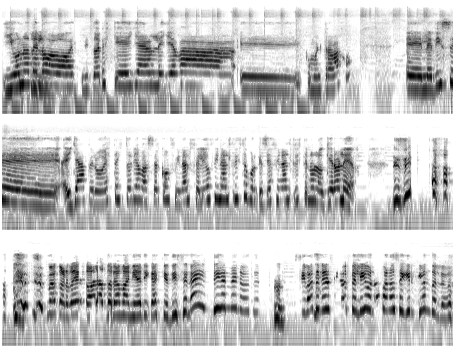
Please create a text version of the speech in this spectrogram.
Y uno de los escritores que ella le lleva eh, como el trabajo, eh, le dice, ya, pero esta historia va a ser con final feliz o final triste porque si es final triste no lo quiero leer. Me acordé de todas las doras maniáticas que dicen, ay, díganme mm. si va a tener final feliz o no van a seguir viéndolo.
